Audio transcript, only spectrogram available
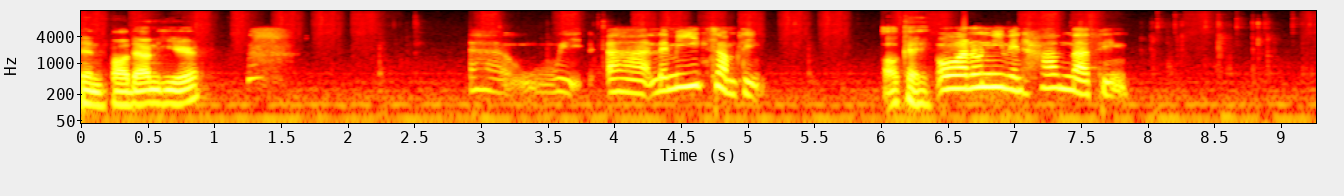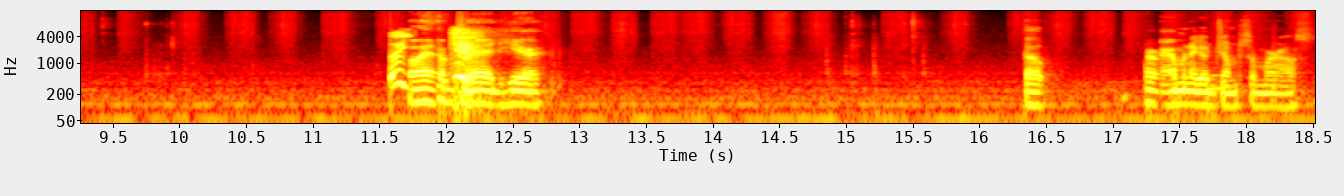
and fall down here. uh, wait. Uh, let me eat something. Okay. Oh, I don't even have nothing. Uy! Oh, I have bread here. Oh. Alright, I'm gonna go jump somewhere else.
